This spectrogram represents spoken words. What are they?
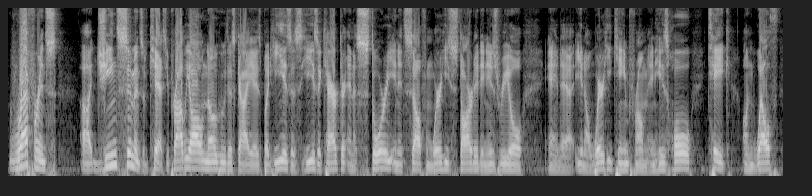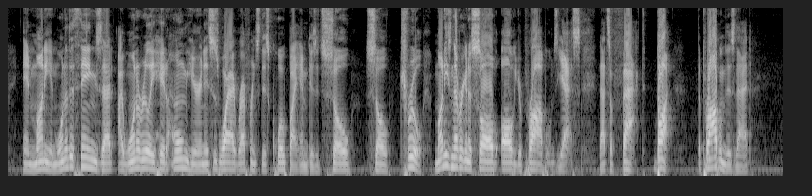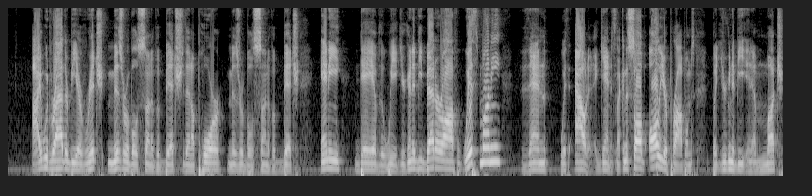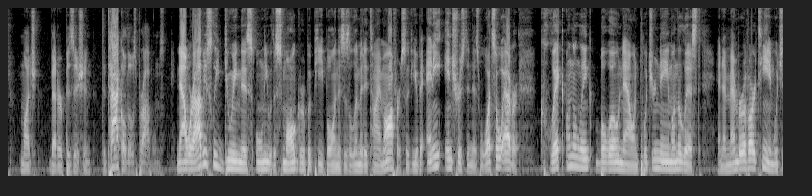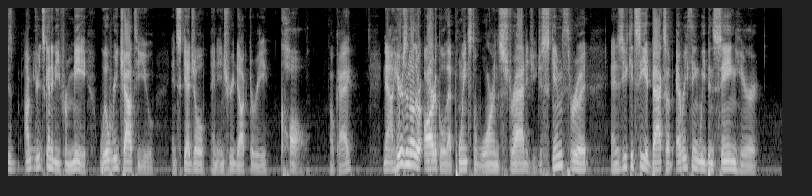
reference uh, Gene Simmons of Kiss. You probably all know who this guy is, but he is a, he is a character and a story in itself from where he started in Israel and uh, you know where he came from and his whole take on wealth and money. And one of the things that I want to really hit home here, and this is why I reference this quote by him because it's so, so true. Money's never going to solve all your problems. Yes, that's a fact. But the problem is that I would rather be a rich, miserable son of a bitch than a poor, miserable son of a bitch any day of the week. You're going to be better off with money than without it. Again, it's not going to solve all your problems, but you're going to be in a much, much better position to tackle those problems. Now, we're obviously doing this only with a small group of people, and this is a limited time offer. So, if you have any interest in this whatsoever, click on the link below now and put your name on the list. And a member of our team, which is um, it's going to be from me, will reach out to you and schedule an introductory call. Okay? Now, here's another article that points to Warren's strategy. Just skim through it, and as you can see, it backs up everything we've been saying here,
